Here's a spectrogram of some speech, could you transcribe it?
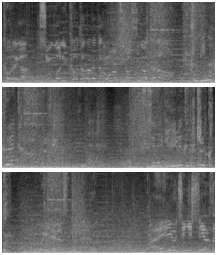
これが神話に語られたオロチの姿だ。首が増えた。で全て射抜くだけのこと。なおいでなそんな返り討ちにしてやるぜ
